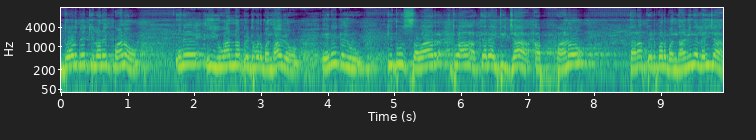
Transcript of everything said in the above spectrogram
દોઢ બે કિલોનો એક પાણો એને એ યુવાનના પેટ ઉપર બંધાવ્યો. એને કહ્યું કે તું સવાર, તું આ અત્યારે અહીંથી જા. આ પાણો તારા પેટ પર બંધાવીને લઈ જા.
